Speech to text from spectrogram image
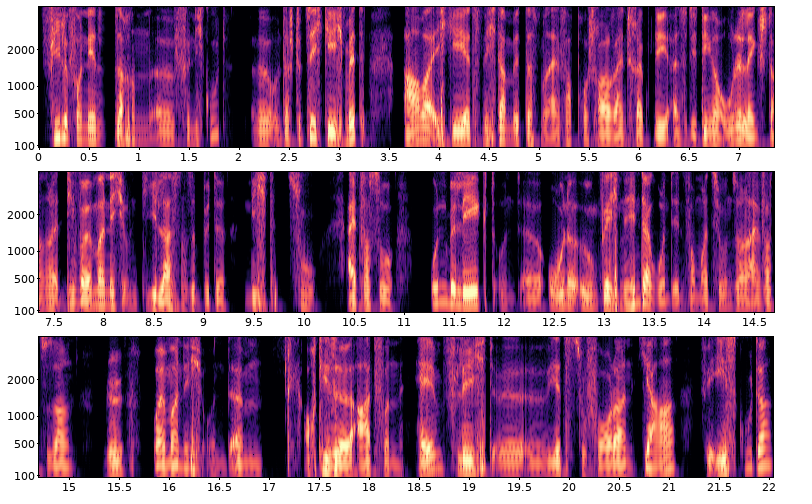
viele von den Sachen äh, finde ich gut, äh, unterstütze ich, gehe ich mit, aber ich gehe jetzt nicht damit, dass man einfach pauschal reinschreibt, nee, also die Dinger ohne Lenkstange, die wollen wir nicht und die lassen sie bitte nicht zu. Einfach so unbelegt und äh, ohne irgendwelchen Hintergrundinformationen, sondern einfach zu sagen, nö, wollen wir nicht. Und ähm, auch diese Art von Helmpflicht äh, jetzt zu fordern, ja, für E-Scooter,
